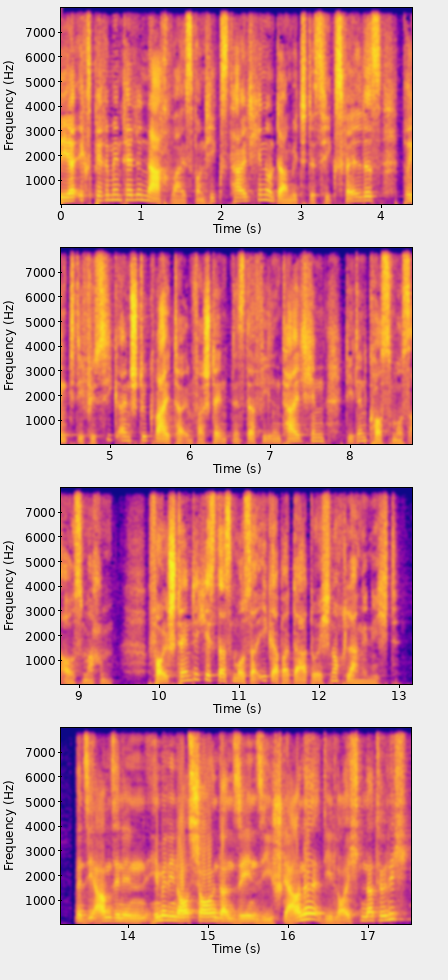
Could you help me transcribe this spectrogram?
Der experimentelle Nachweis von Higgs-Teilchen und damit des Higgs-Feldes bringt die Physik ein Stück weiter im Verständnis der vielen Teilchen, die den Kosmos ausmachen. Vollständig ist das Mosaik aber dadurch noch lange nicht. Wenn Sie abends in den Himmel hinausschauen, dann sehen Sie Sterne, die leuchten natürlich.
